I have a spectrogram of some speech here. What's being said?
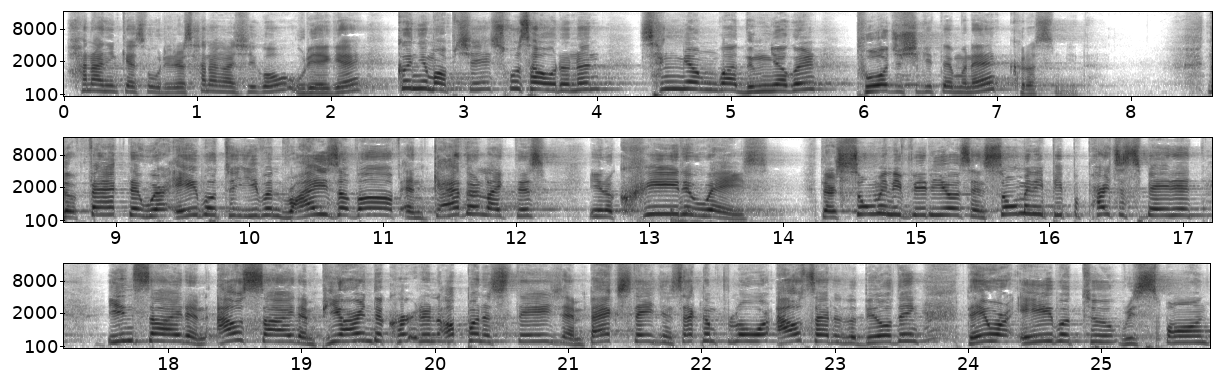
하나님께서 우리를 사랑하시고 우리에게 끊임없이 솟아오르는 생명과 능력을 부어주시기 때문에 그렇습니다. The fact that we're able to even rise above and gather like this in a creative ways. There's so many videos and so many people participated inside and outside and behind the curtain, up on a stage and backstage and second floor, outside of the building, they were able to respond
